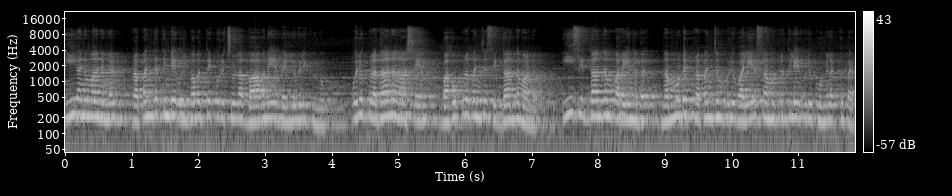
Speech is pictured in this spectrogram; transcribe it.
ഈ അനുമാനങ്ങൾ പ്രപഞ്ചത്തിന്റെ ഉത്ഭവത്തെക്കുറിച്ചുള്ള ഭാവനയെ വെല്ലുവിളിക്കുന്നു. ഒരു പ്രധാന ആശയം ബഹുപ്രപഞ്ച സിദ്ധാന്തമാണ്. ഈ സിദ്ധാന്തം പറയുന്നത് നമ്മുടെ പ്രപഞ്ചം ഒരു വലിയ സമുദ്രത്തിലെ ഒരു കുമിളക്ക് പേർ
